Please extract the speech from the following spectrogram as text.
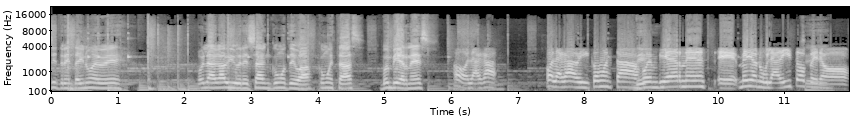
Y 39. Hola Gaby Brezán, ¿cómo te va? ¿Cómo estás? Buen viernes. Hola, Ga Hola Gaby, ¿cómo estás? De- Buen viernes, eh, medio nubladito, Sí. pero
